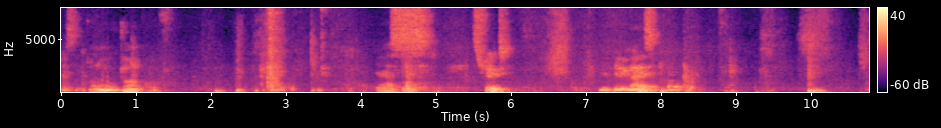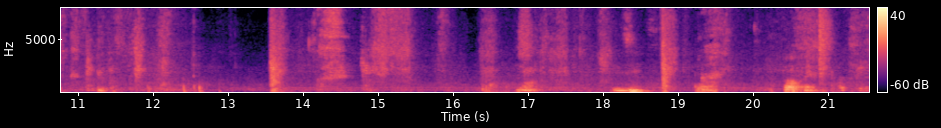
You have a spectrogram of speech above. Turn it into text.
Easy. Don't move, don't move. Yes. Straight. You feeling nice? No. Easy. Perfect. Okay.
